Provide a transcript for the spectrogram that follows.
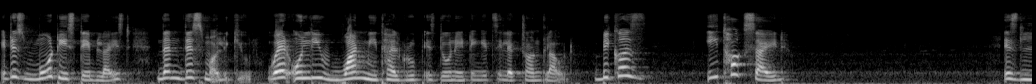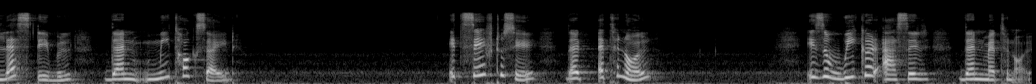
it is more destabilized than this molecule where only one methyl group is donating its electron cloud. Because ethoxide is less stable than methoxide, it's safe to say that ethanol is a weaker acid than methanol.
